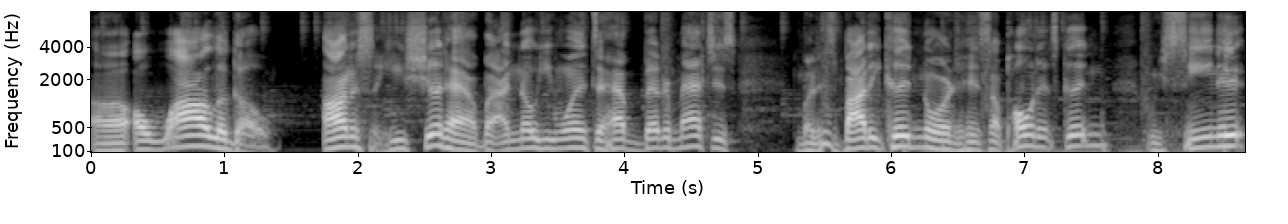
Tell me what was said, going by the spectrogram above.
uh, a while ago. Honestly, he should have, but I know he wanted to have better matches, but his body couldn't or his opponents couldn't. We've seen it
